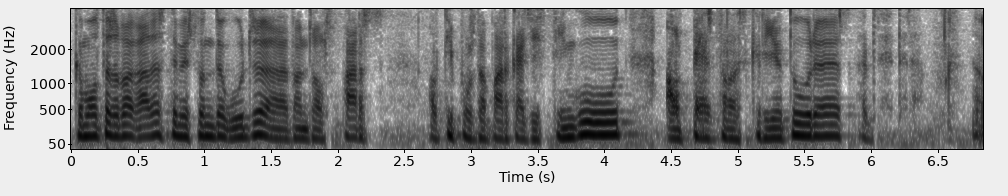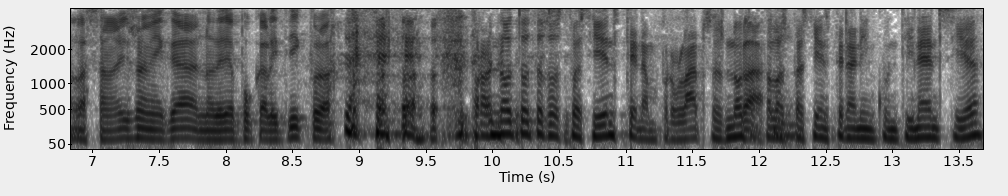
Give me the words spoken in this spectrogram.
que moltes vegades també són deguts a, doncs, als parts el tipus de part que hagis tingut, el pes de les criatures, etc. L'escenari és una mica, no diré apocalíptic, però... però no totes les pacients tenen prolapses, no Clar. totes les pacients tenen incontinència,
